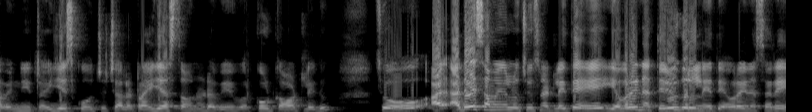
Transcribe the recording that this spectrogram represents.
అవన్నీ ట్రై చేసుకోవచ్చు చాలా ట్రై చేస్తూ ఉన్నాడు అవి వర్కౌట్ కావట్లేదు. సో అదే సమయంలో చూసినట్లయితే ఎవరైనా తెలియగల నేత ఎవరైనా సరే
